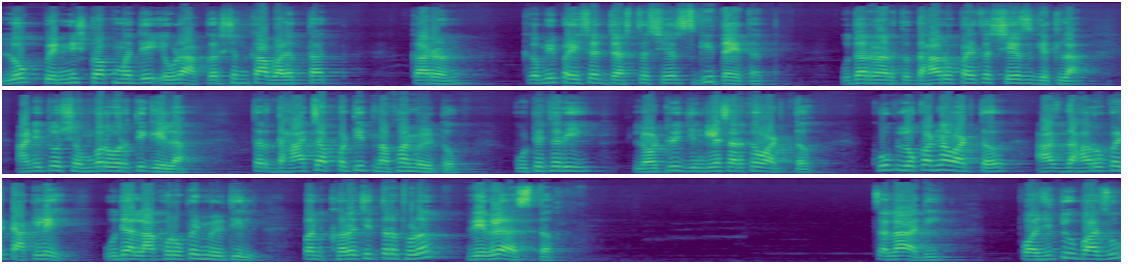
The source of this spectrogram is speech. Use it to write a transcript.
लोक पेन्नी स्टॉकमध्ये एवढं आकर्षण का बाळगतात? कारण कमी पैशात जास्त शेअर्स घेता येतात. उदाहरणार्थ दहा रुपयाचा शेअर्स घेतला आणि तो शंभरवरती गेला तर दहाच्या पटीत नफा मिळतो. कुठेतरी लॉटरी जिंकल्यासारखं वाटतं. खूप लोकांना वाटतं आज दहा रुपये टाकले उद्या लाखो रुपये मिळतील पण खरं चित्र थोडं वेगळं असतं. चला आधी. पॉझिटिव्ह बाजू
